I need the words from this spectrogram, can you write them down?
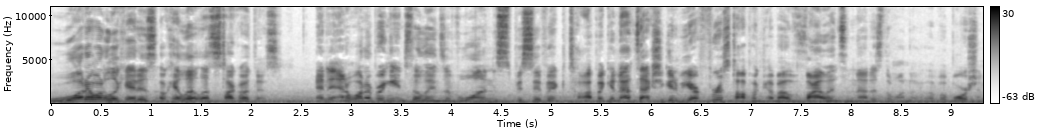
what I want to look at is okay, let, us talk about this and, and I want to bring it into the lens of one specific topic, and that's actually going to be our first topic about violence, and that is the one of, of abortion.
